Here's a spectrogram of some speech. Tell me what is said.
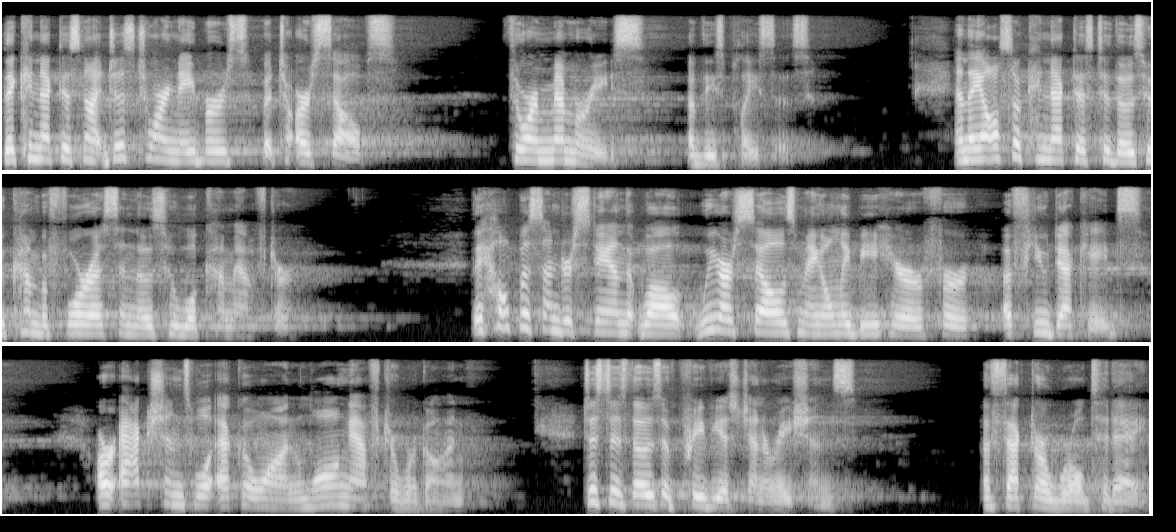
They connect us not just to our neighbors, but to ourselves through our memories of these places. And they also connect us to those who come before us and those who will come after. They help us understand that while we ourselves may only be here for a few decades, our actions will echo on long after we're gone, just as those of previous generations affect our world today.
